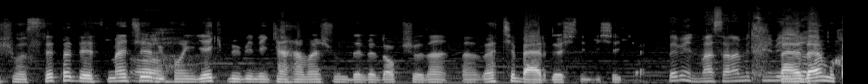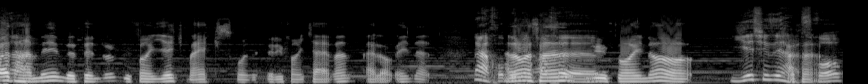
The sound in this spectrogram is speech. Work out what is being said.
شما سه تا دسمچ آه. ریفاین یک ببینی که همشون دیولاپ شدن و چه برداشتی میشه کرد ببین مثلا می‌تونی بگی برادر که- می‌خواد. همه وپن رو ریفاین یک مکس کنه به ریفاین کردن علاقه نداره نه خب مثلا ریفاین ها یه چیزی هست. خب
